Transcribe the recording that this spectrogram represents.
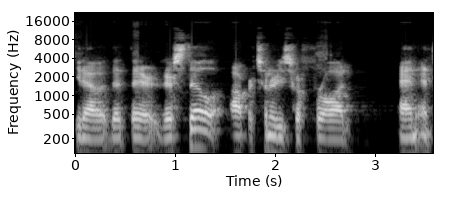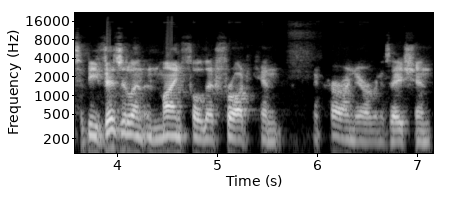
you know that there there's still opportunities for fraud and, and to be vigilant and mindful that fraud can occur in the organization.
